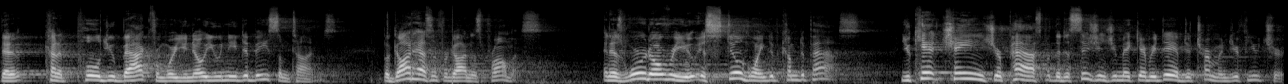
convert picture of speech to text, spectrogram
that have kind of pulled you back from where you know you need to be sometimes. But God hasn't forgotten his promise. And his word over you is still going to come to pass. You can't change your past, but the decisions you make every day have determined your future.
